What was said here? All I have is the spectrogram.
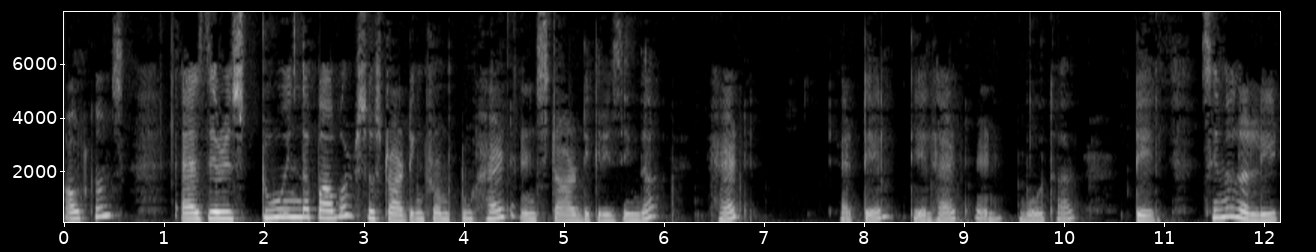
outcomes. As there is 2 in the power so starting from 2 head and start decreasing the head head tail tail head and both are tail. Similarly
